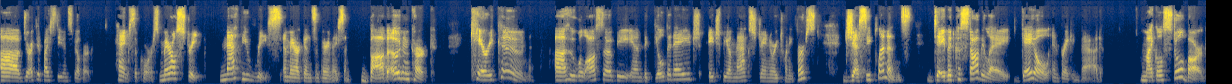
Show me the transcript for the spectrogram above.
Uh, directed by Steven Spielberg. Hanks, of course, Meryl Streep, Matthew Rhys, Americans, and Perry Mason, Bob Odenkirk, Carrie Coon, uh, who will also be in The Gilded Age, HBO Max, January 21st, Jesse Plemons, David Costabile, Gale in Breaking Bad, Michael Stuhlbarg,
